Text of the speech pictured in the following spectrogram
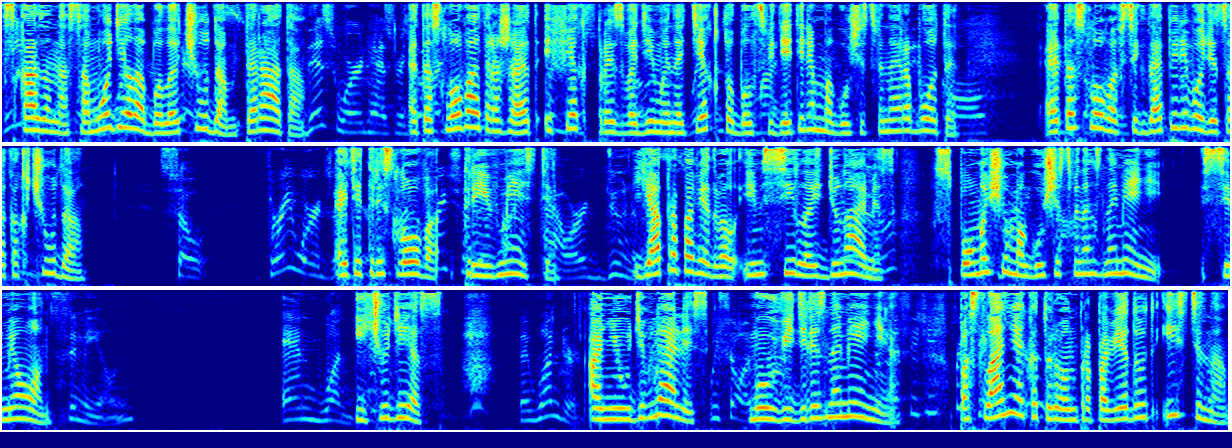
Сказано, само дело было чудом, терата. Это слово отражает эффект, производимый на тех, кто был свидетелем могущественной работы. Это слово всегда переводится как чудо. Эти три слова, три вместе. Я проповедовал им силой дюнамис, с помощью могущественных знамений, Симеон, и чудес. Они удивлялись. Мы увидели знамения. Послание, которое он проповедует, истина.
